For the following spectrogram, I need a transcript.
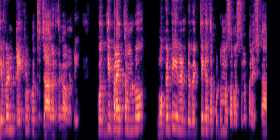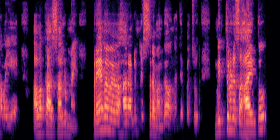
గివ్ అండ్ టేక్లో కొంచెం జాగ్రత్తగా ఉండండి. కొద్ది ప్రయత్నంలో ఒకటి రెండు వ్యక్తిగత కుటుంబ సమస్యలు పరిష్కారం అయ్యే అవకాశాలు ఉన్నాయి. ప్రేమ వ్యవహారాలు మిశ్రమంగా ఉందని చెప్పొచ్చు. మిత్రుల సహాయంతో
